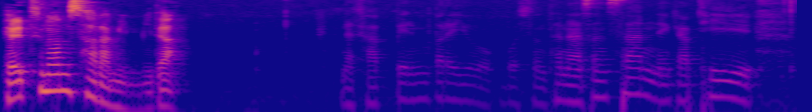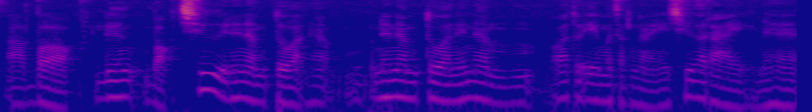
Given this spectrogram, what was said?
베트남 사람입니다. นะครับเป็นประโยคบทสนทนาสั้นๆนะครับที่บอกเรื่องบอกชื่อแนะนำตัวนะครับแนะนำตัวแนะนำว่าตัวเองมาจากไหนชื่ออะไรนะฮะ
